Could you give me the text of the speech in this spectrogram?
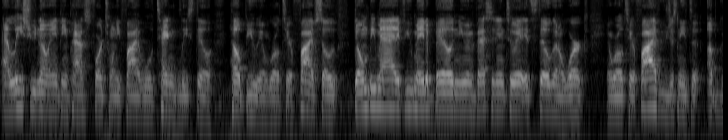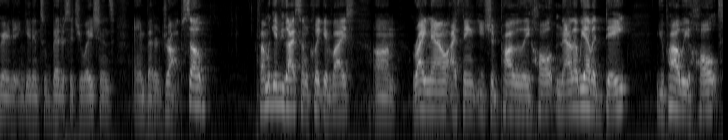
at least you know anything past 425 will technically still help you in World Tier 5. So don't be mad if you made a build and you invested into it. It's still going to work in World Tier 5. You just need to upgrade it and get into better situations and better drops. So if I'm going to give you guys some quick advice, um, right now I think you should probably halt. Now that we have a date, you probably halt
